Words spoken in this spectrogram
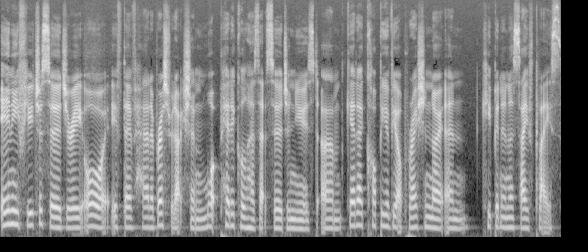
any future surgery or if they've had a breast reduction, what pedicle has that surgeon used? Um, get a copy of your operation note and keep it in a safe place.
